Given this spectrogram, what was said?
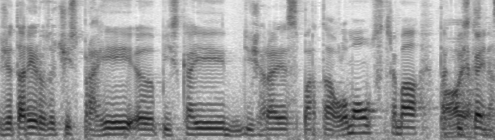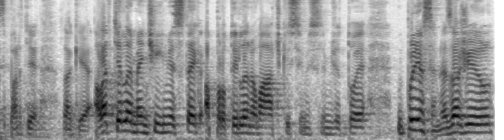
že tady rozhodčí z Prahy eh, pískají, když hraje Sparta Olomouc třeba, tak No, pískají jasně. na Spartě, tak je. Ale v těchto menších městech a pro tyhle nováčky si myslím, že to je, úplně jsem nezažil,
